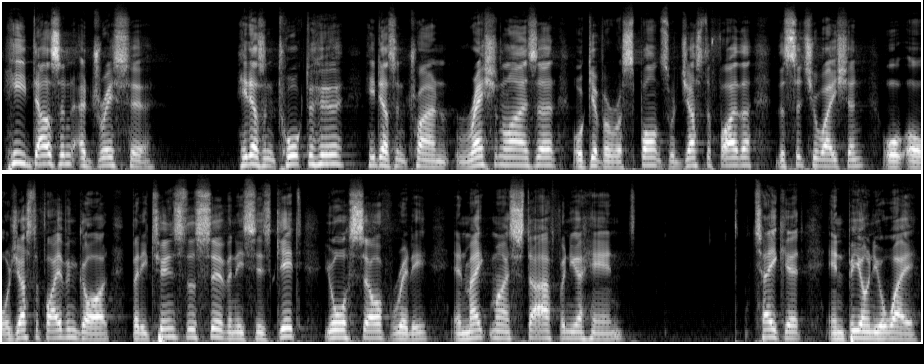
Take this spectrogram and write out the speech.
he doesn't address her. He doesn't talk to her. He doesn't try and rationalize it or give a response or justify the, the situation or, or justify even God. But he turns to the servant. He says, Get yourself ready and make my staff in your hand. Take it and be on your way.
